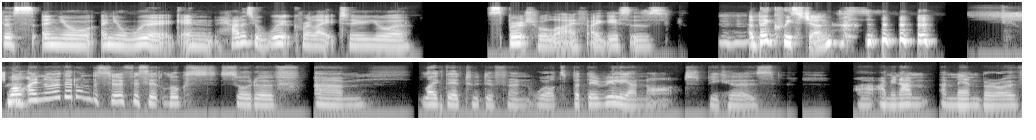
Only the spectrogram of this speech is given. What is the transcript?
this in your in your work? And how does your work relate to your spiritual life i guess is mm-hmm. a big question. Well i know that on the surface it looks sort of um, like they're two different worlds but they really are not because uh, i mean i'm a member of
